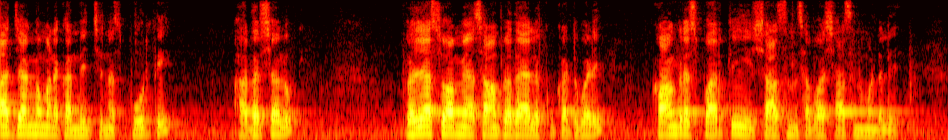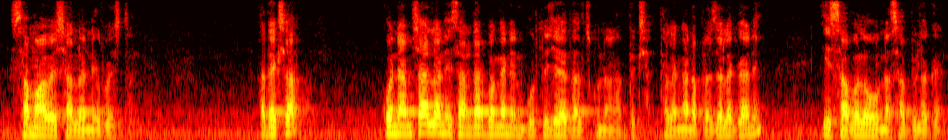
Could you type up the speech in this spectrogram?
రాజ్యాంగం మనకు అందించిన స్ఫూర్తి ఆదర్శాలు ప్రజాస్వామ్య సాంప్రదాయాలకు కట్టుబడి కాంగ్రెస్ పార్టీ శాసనసభ శాసనమండలి సమావేశాల్లో నిర్వహిస్తుంది. అధ్యక్ష కొన్ని అంశాలను ఈ సందర్భంగా నేను గుర్తు చేయదలుచుకున్నాను అధ్యక్ష. తెలంగాణ ప్రజలకు కానీ ఈ సభలో ఉన్న సభ్యులకు కానీ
